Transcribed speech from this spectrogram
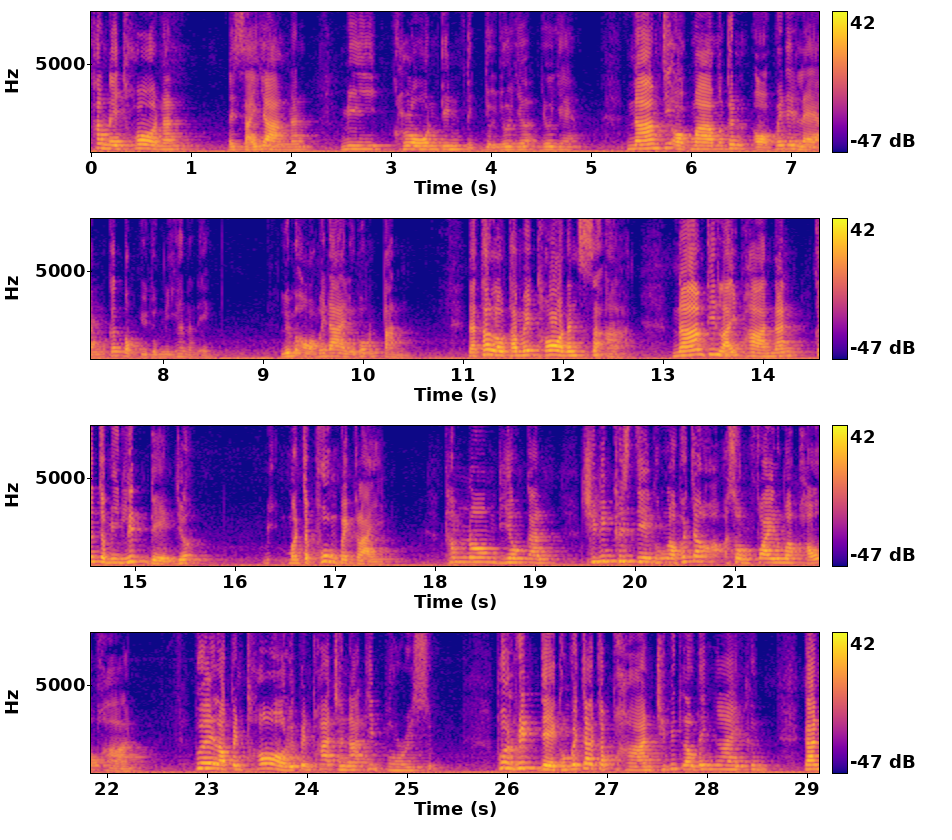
ถ้าในท่อนั้นในสายยางนั้น มีโคลนดินติดอยู่เยอะเยอะเยอะแยะ น้ำที่ออกมามันก็ออกไม่ได้แรงมันก็ตกอยู่ตรงนี้แค่นั้นเอง หรือมันออกไม่ได้หรือเพราะมันตัน แต่ถ้าเราทำให้ท่อนั้นสะอาด น้ำที่ไหลผ่านนั้นก็จะมีฤทธิ์เดชเยอะ มันจะพุ่งไปไกลทำนองเดียวกันชีวิตคริสเตียนของเราพระเจ้าส่งไฟลงมาเผาผลาญเพื่อให้เราเป็นท่อหรือเป็นภาชนะที่บริสุทธิ์เพื่อฤทธิ์เดชของพระเจ้าจะผ่านชีวิตเราได้ง่ายขึ้น การ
